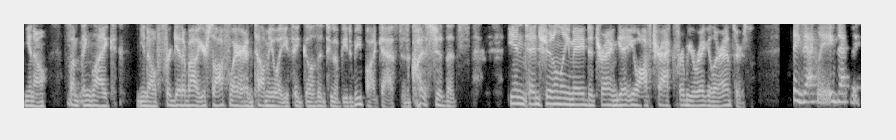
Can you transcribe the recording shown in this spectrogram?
you know, something like, you know, forget about your software and tell me what you think goes into a B2B podcast is a question that's intentionally made to try and get you off track from your regular answers. Exactly, exactly.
